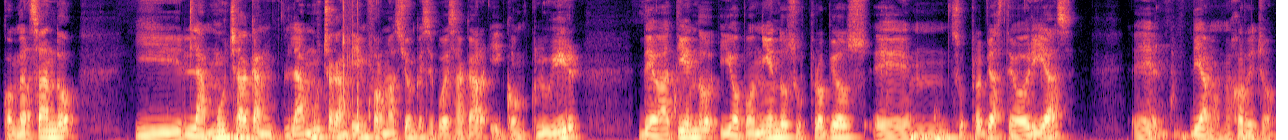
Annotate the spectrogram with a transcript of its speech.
conversando y la mucha, la mucha cantidad de información que se puede sacar y concluir debatiendo y oponiendo sus, propios, em, sus propias teorías, eh, digamos, mejor dicho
